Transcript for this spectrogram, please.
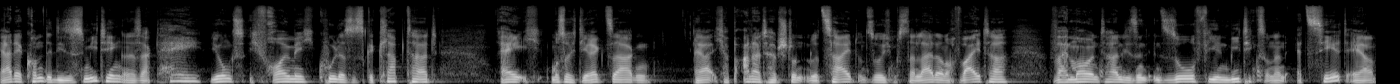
Ja, der kommt in dieses Meeting und er sagt, hey Jungs, ich freue mich, cool, dass es geklappt hat. Hey, ich muss euch direkt sagen, ja, ich habe anderthalb Stunden nur Zeit und so, ich muss dann leider noch weiter, weil momentan wir sind in so vielen Meetings und dann erzählt er,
